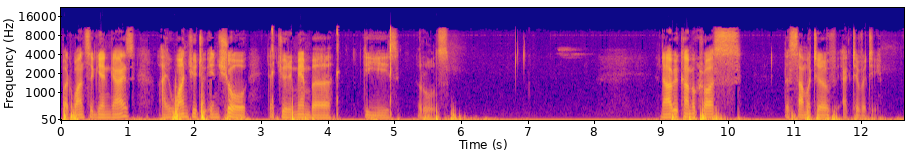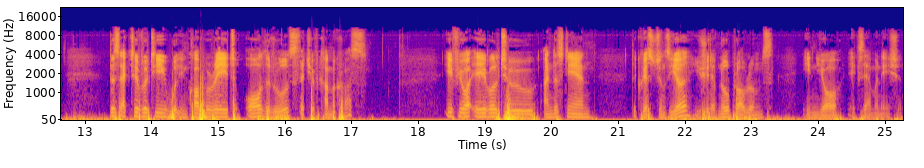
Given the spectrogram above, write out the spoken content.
But once again, guys, I want you to ensure that you remember these rules. Now we come across the summative activity. This activity will incorporate all the rules that you've come across. If you are able to understand the questions here, you should have no problems in your examination.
